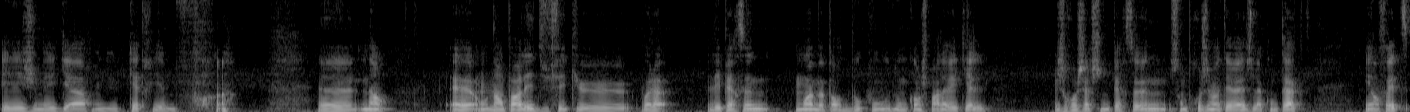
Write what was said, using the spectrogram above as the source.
et je m'égare une quatrième fois. Euh, non, euh, on en parlait du fait que, voilà, les personnes, moi, m'apportent beaucoup. Donc quand je parle avec elles, je recherche une personne, son projet m'intéresse, je la contacte. Et en fait,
